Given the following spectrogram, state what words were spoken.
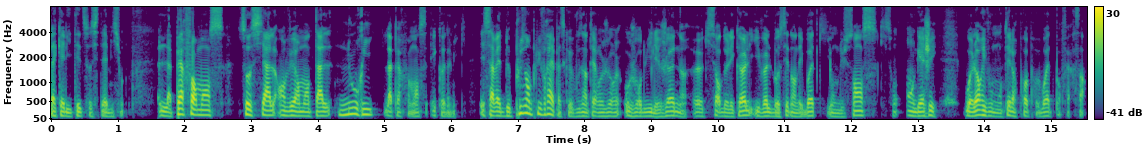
la qualité de société à mission la performance sociale, environnementale nourrit la performance économique. Et ça va être de plus en plus vrai parce que vous interrogez aujourd'hui les jeunes euh, qui sortent de l'école, ils veulent bosser dans des boîtes qui ont du sens, qui sont engagées. Ou alors ils vont monter leur propre boîte pour faire ça.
